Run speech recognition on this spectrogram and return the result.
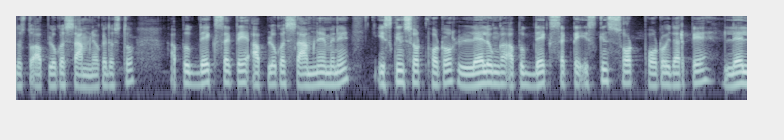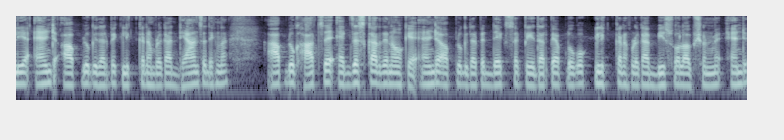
दोस्तों, आप लोग के सामने ओके दोस्तों? आप लोग देख सकते हैं, आप लोग के सामने मैंने स्क्रीन शॉट फ़ोटो ले लूँगा। आप लोग देख सकते हैं स्क्रीन शॉट फ़ोटो इधर पे ले लिया एंड आप लोग इधर पे क्लिक करना पड़ेगा, ध्यान से देखना। आप लोग हाथ से एडजस्ट कर देना ओके एंड आप लोग इधर पे देख सकते हैं, इधर पे आप लोगों को क्लिक करना पड़ेगा बीस वाला ऑप्शन में एंड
